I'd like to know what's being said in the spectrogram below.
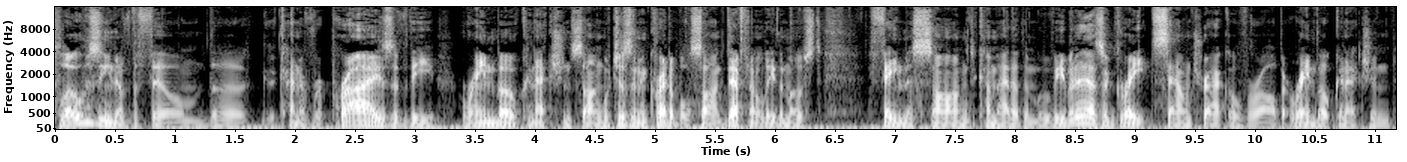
Closing of the film, the kind of reprise of the Rainbow Connection song, which is an incredible song, definitely the most famous song to come out of the movie, but it has a great soundtrack overall. But Rainbow Connection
